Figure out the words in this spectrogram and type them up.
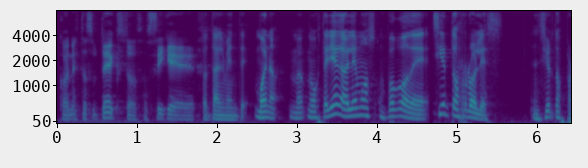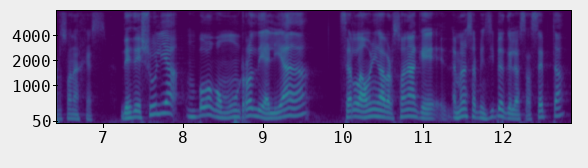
con estos subtextos. Así que. Totalmente. Bueno, me gustaría que hablemos un poco de ciertos roles en ciertos personajes. Desde Julia, un poco como un rol de aliada, ser la única persona que, al menos al principio, que los acepta.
